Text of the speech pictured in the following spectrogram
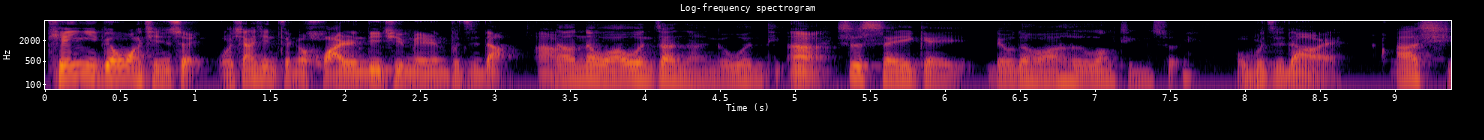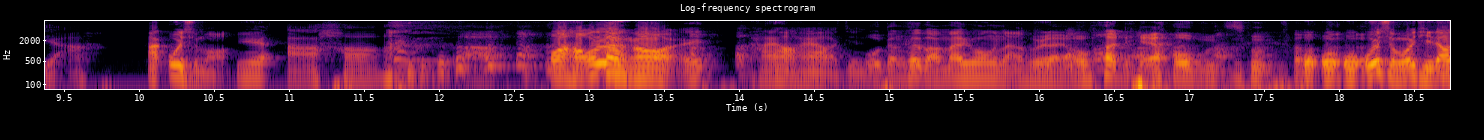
天意》跟《忘情水》，我相信整个华人地区没人不知道啊。那那我要问站长一个问题，嗯，是谁给刘德华喝忘情水？我不知道哎、阿霞，啊，为什么？因为啊哈，哇，好冷哦！哎、还好还好，今天我赶快把麦克风拿回来，我怕等一下 hold 不住。知道吗我我我为什么会提到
